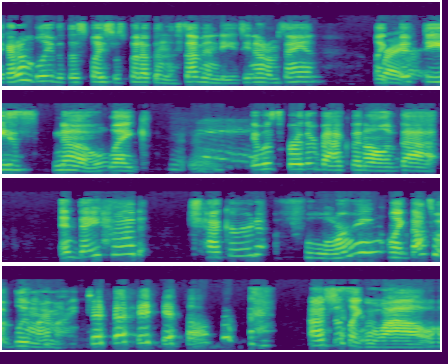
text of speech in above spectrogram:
like I don't believe that this place was put up in the 70s, you know what I'm saying? Like Right. 50s, no, like Mm-mm. it was further back than all of that. And they had checkered flooring? Like that's what blew my mind. yeah. I was just like, wow.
